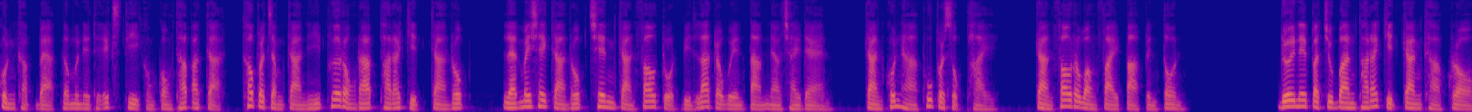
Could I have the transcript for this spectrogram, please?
คนขับแบบ Dominator XP ของกองทัพอากาศเข้าประจำการนี้เพื่อรองรับภารกิจการรบ และไม่ใช่การรบเช่น การเฝ้าตรวจบินลาดตระเวนตามแนวชายแดน การค้นหาผู้ประสบภัย การเฝ้าระวังไฟป่าเป็นต้น โดยในปัจจุบันภารกิจการข่าวกรอง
